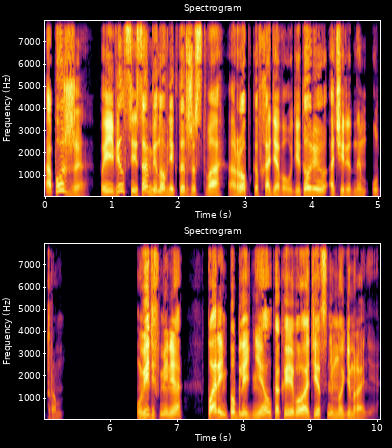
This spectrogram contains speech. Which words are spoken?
А позже появился и сам виновник торжества, робко входя в аудиторию очередным утром. Увидев меня, парень побледнел, как и его отец немногим ранее.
